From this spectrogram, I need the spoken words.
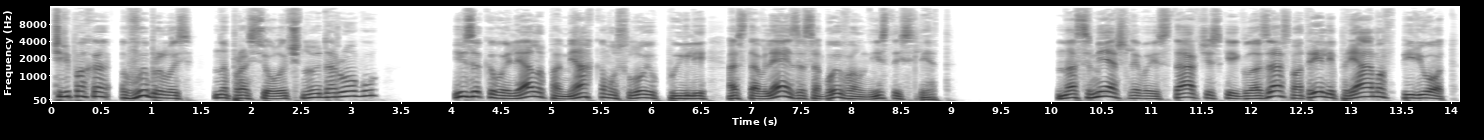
Черепаха выбралась на проселочную дорогу и заковыляла по мягкому слою пыли, оставляя за собой волнистый след. Насмешливые старческие глаза смотрели прямо вперед.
